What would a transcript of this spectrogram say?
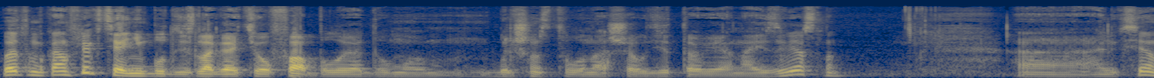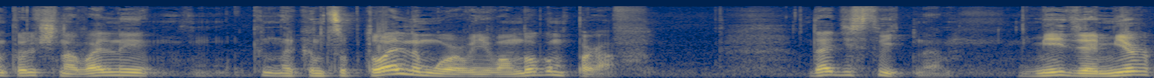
В этом конфликте я не буду излагать его фабулу, я думаю, большинству нашей аудитории она известна. А, Алексей Анатольевич Навальный на концептуальном уровне во многом прав. Да, действительно, медиамир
